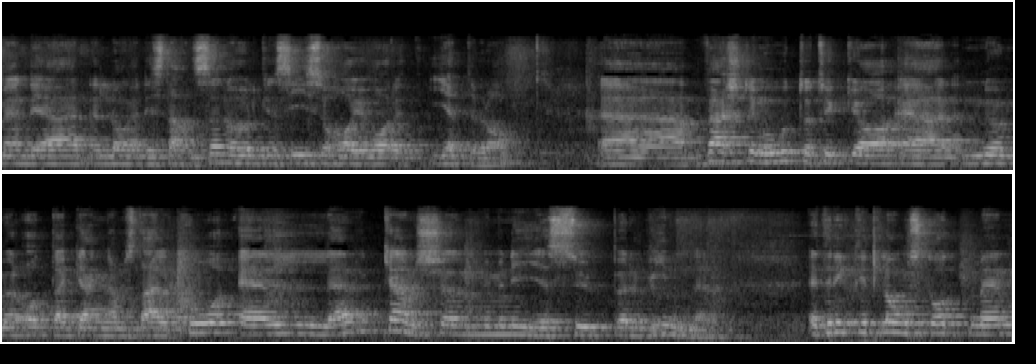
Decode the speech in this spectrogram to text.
men det är den långa distansen och Hulken Sisu har ju varit jättebra. Eh, värst emot då tycker jag är nummer 8 Gangnam Style K eller kanske nummer 9 Super Winner. Ett riktigt långskott men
